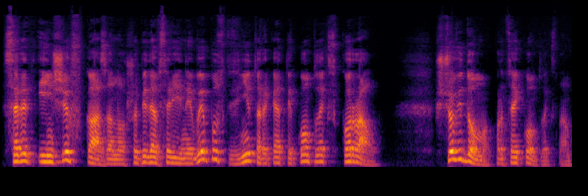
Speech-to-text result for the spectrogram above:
Серед інших вказано, що піде в серійний випуск зенітно-ракетний комплекс Корал. Що відомо про цей комплекс нам?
